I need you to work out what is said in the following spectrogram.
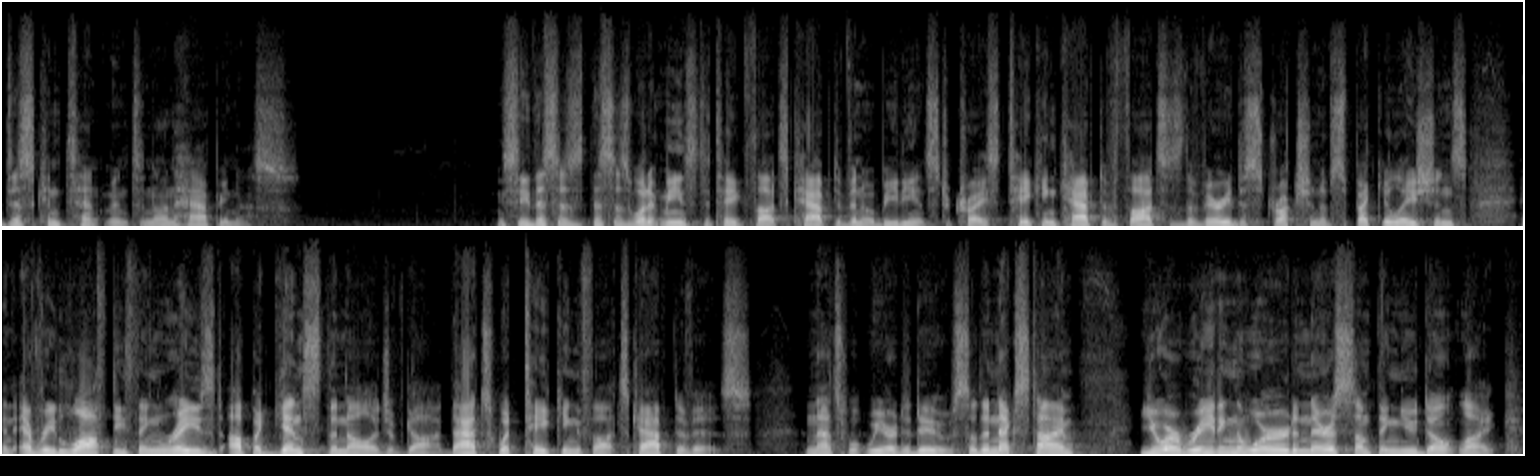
discontentment and unhappiness. You see, this is, this is what it means to take thoughts captive in obedience to Christ. Taking captive thoughts is the very destruction of speculations and every lofty thing raised up against the knowledge of God. That's what taking thoughts captive is. And that's what we are to do. So the next time you are reading the Word and there's something you don't like,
